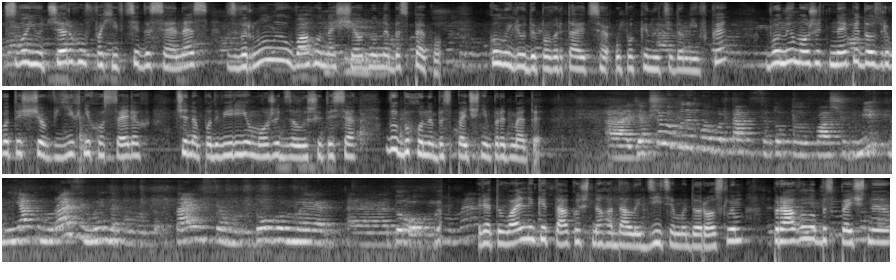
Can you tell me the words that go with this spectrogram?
В свою чергу фахівці ДСНС звернули увагу на ще одну небезпеку. Коли люди повертаються у покинуті домівки, вони можуть не підозрювати, що в їхніх оселях чи на подвір'ї можуть залишитися вибухонебезпечні предмети. Якщо ви будете повертатися, тобто в ваші домівки, ніякому разі ми не повертаємося ґрунтовими е, дорогами. Рятувальники також нагадали дітям і дорослим правила безпечної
